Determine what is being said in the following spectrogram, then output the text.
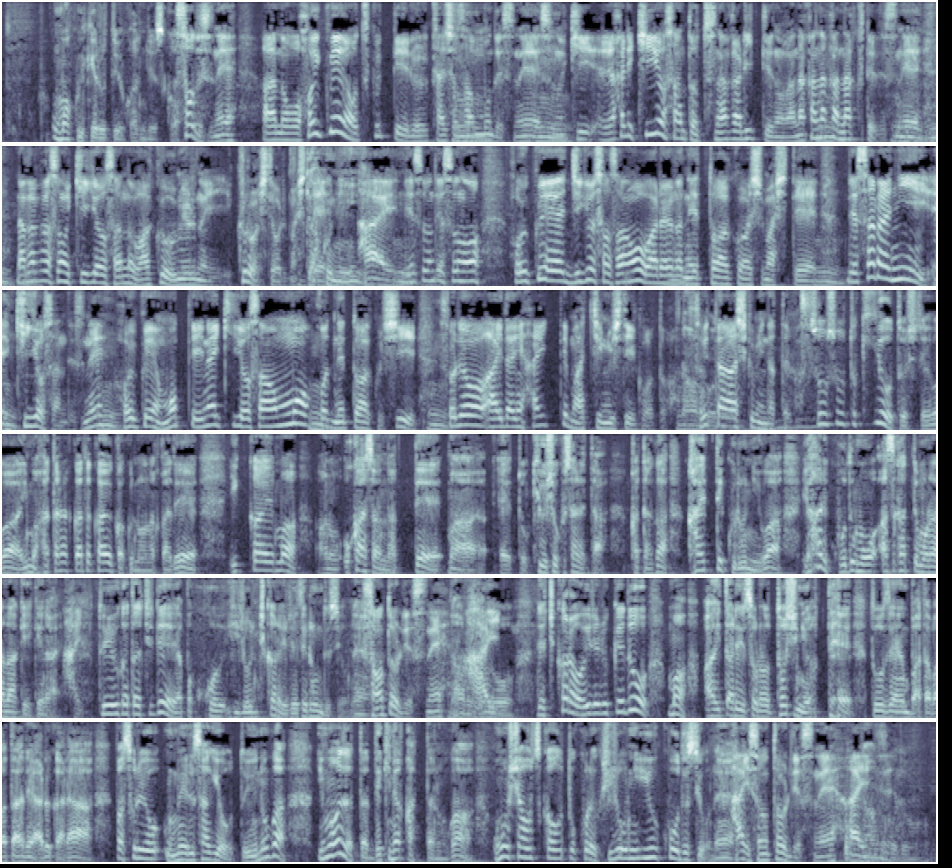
うまくいけるという感じですか？そうですね。あの、保育園を作っている会社さんもですね、うん、そのきやはり企業さんとつながりっていうのがなかなかなくてですね、なかなかその企業さんの枠を埋めるのに苦労しておりまして、はい、でそれでその保育園事業者さんを我々がネットワーク化しまして、うん、でさらに企業さんですね、うん、保育園を持っていない企業さんもこうネットワークし、それを間に入ってマッチングしていこうと、そういった仕組みになっております。そうすると企業としては、今、働き方改革の中で、一回、まあ、あの、お母さんになって、まあ、えっ、ー、と、休職された方が帰ってくるには、やはり子供を預かってもらわなきゃいけない。はい、という形で、やっぱここ非常に力入れてるんですよね。その通りですね。なるほど。はい、で、力を入れるけど、まあ、空いたり、その都市によって、当然バタバタであるから、まあ、それを埋める作業というのが、今までだったらできなかったのが、御社を使うと、これ非常に有効ですよね。はい、その通りですね。はい。なるほど。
